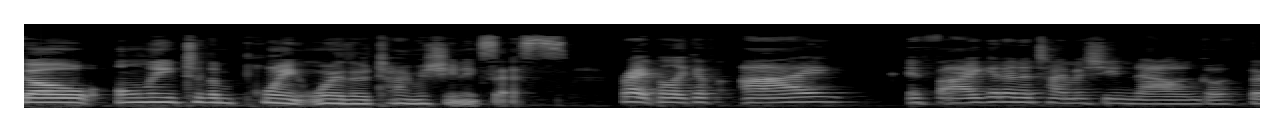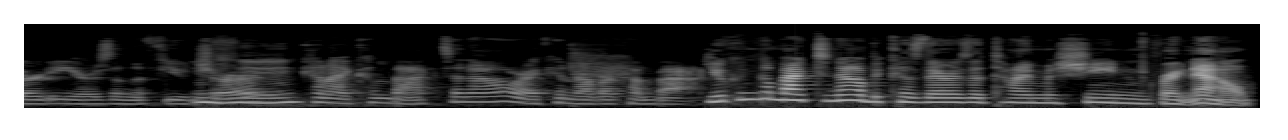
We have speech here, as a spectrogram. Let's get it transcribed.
go only to the point where the time machine exists. Right, but like if I if I get in a time machine now and go 30 years in the future, Mhm. can I come back to now or I can never come back? You can come back to now because there is a time machine right now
